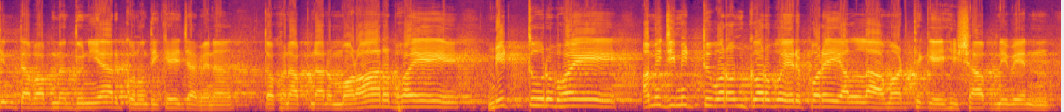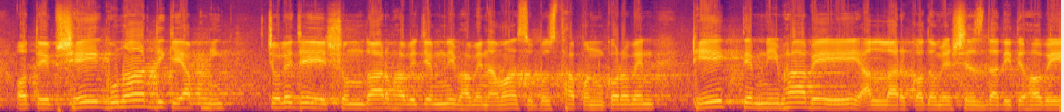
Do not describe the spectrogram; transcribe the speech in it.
চিন্তা ভাবনা দুনিয়ার কোনো দিকেই যাবে না। তখন আপনার মরার ভয়ে, মৃত্যুর ভয়ে, আমি যে মৃত্যুবরণ করব এরপরে আল্লাহ আমার থেকে হিসাব নেবেন। অতএব সেই গুণার দিকে আপনি চলে যে সুন্দরভাবে যেমনিভাবে নামাজ উপস্থাপন করবেন, ঠিক তেমনিভাবে আল্লাহর কদমে সেজদা দিতে হবে।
